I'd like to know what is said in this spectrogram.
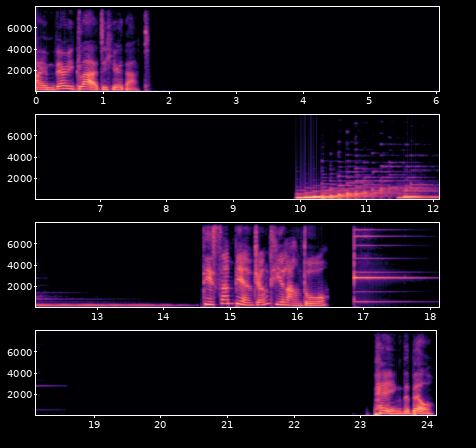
I am very glad to hear that. Paying the bill.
